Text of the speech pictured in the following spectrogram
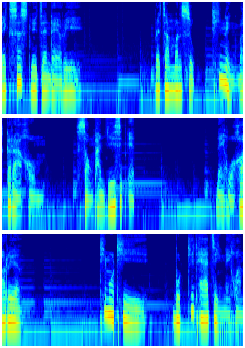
Nexus New Gen Diary ประจำวันศุกร์ที่ 1 มกราคม 2021 ในหัวข้อเรื่อง ทิโมธี บุตรที่แท้จริงในความ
